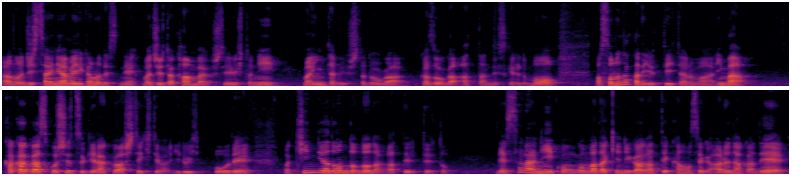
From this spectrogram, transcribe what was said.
あの実際にアメリカのですね、まあ、住宅販売をしている人に、まあ、インタビューした動画画像があったんですけれども、まあ、その中で言っていたのは今価格が少しずつ下落はしてきてはいる一方で、まあ、金利はどんどんどんどん上がっていってるとでさらに今後まだ金利が上がっていく可能性がある中で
